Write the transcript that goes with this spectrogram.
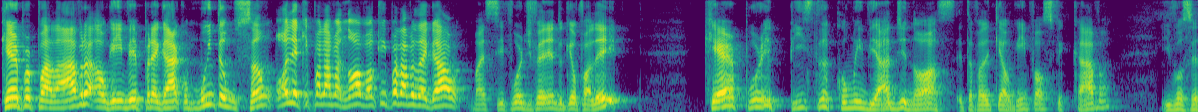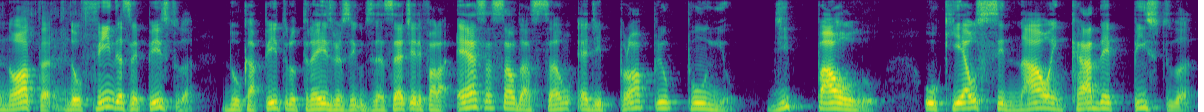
Quer por palavra, alguém vê pregar com muita unção, olha que palavra nova, olha que palavra legal, mas se for diferente do que eu falei, quer por epístola como enviado de nós. Ele está falando que alguém falsificava, e você nota no fim dessa epístola, no capítulo 3, versículo 17, ele fala: Essa saudação é de próprio punho, de Paulo, o que é o sinal em cada epístola.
